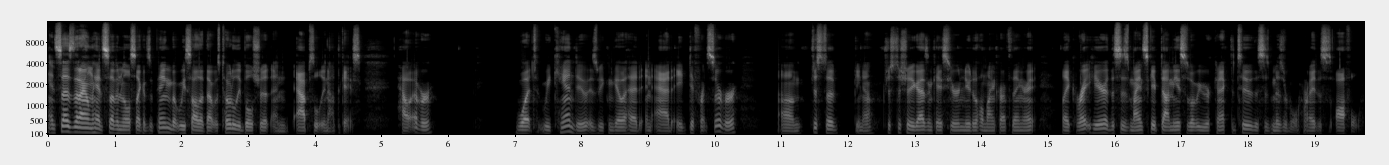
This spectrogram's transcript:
It says that I only had 7 milliseconds of ping, but we saw that that was totally bullshit and absolutely not the case. However, what we can do is we can go ahead and add a different server, um, just to, you know, just to show you guys in case you're new to the whole Minecraft thing, right? Like right here, this is minescape.me, this is what we were connected to, this is miserable, right? This is awful.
